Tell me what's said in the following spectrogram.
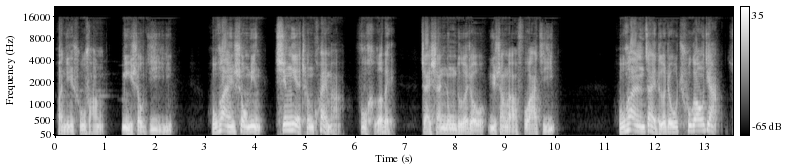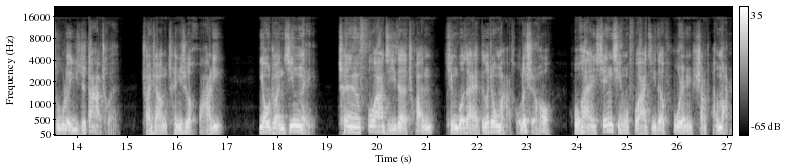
唤进书房，密授机宜。胡汉受命星夜乘快马赴河北，在山东德州遇上了傅阿吉。胡汉在德州出高价。租了一只大船，船上陈设华丽，腰砖精美。趁傅阿吉的船停泊在德州码头的时候，胡汉先请傅阿吉的仆人上船玩，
